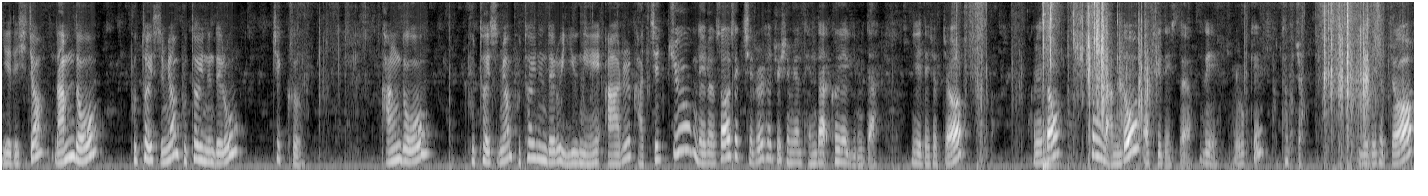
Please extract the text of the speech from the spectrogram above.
이해되시죠? 남도 붙어 있으면 붙어 있는 대로 체크. 강도 붙어 있으면 붙어 있는 대로 이응의 R을 같이 쭉 내려서 색칠을 해주시면 된다. 그 얘기입니다. 이해되셨죠? 그래서 충남도 어떻게 돼 있어요? 네, 이렇게 붙었죠. 이해되셨죠?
